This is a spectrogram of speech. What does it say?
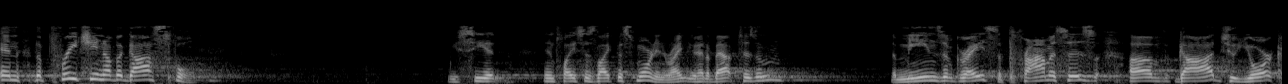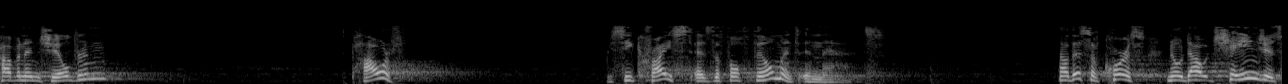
in the preaching of the gospel. We see it in places like this morning, right? You had a baptism the means of grace, the promises of God to your covenant children. It's powerful. We see Christ as the fulfillment in that. Now this, of course, no doubt changes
